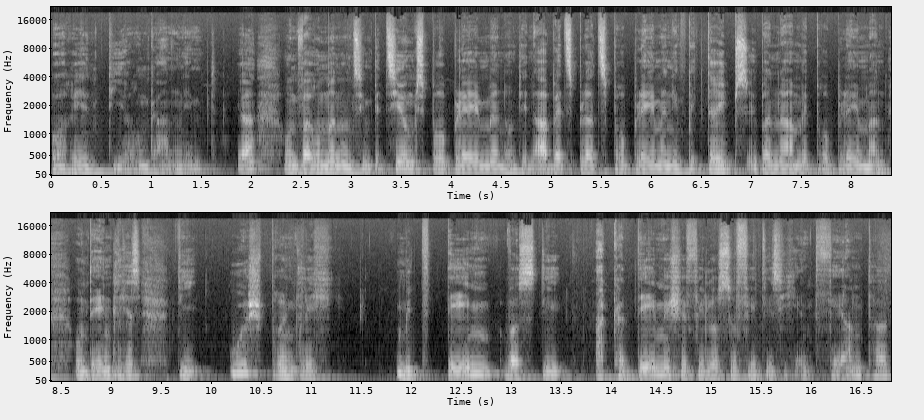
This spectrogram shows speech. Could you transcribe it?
Orientierung annimmt. Ja? Und warum man uns in Beziehungsproblemen und in Arbeitsplatzproblemen, in Betriebsübernahmeproblemen und ähnliches, die ursprünglich mit dem, was die akademische Philosophie, die sich entfernt hat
